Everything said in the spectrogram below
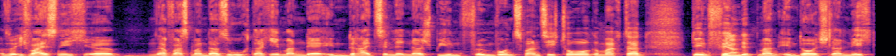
also ich weiß nicht, äh, nach was man da sucht, nach jemandem, der in 13 Länderspielen 25 Tore gemacht hat, den findet ja. man in Deutschland nicht.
